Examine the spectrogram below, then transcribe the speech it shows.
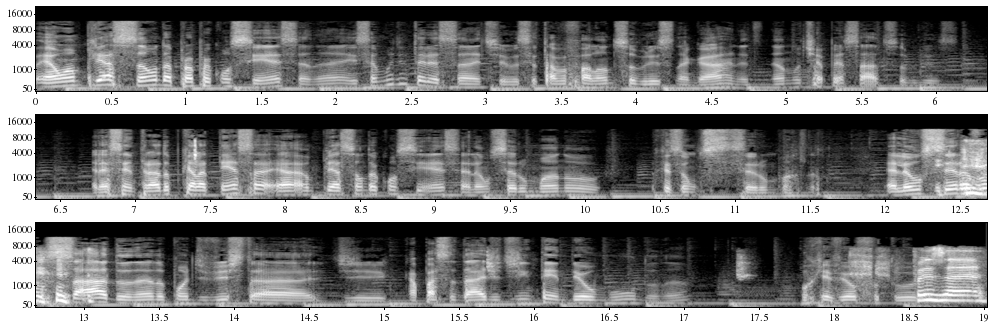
é uma ampliação da própria consciência, né? Isso é muito interessante. Você estava falando sobre isso na Garnet, né? eu não tinha pensado sobre isso. Ela é centrada porque ela tem essa é ampliação da consciência. Ela é um ser humano. Quer dizer, um ser humano. Ela é um ser avançado, né? Do ponto de vista de capacidade de entender o mundo, né? Porque vê o futuro. Pois é.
